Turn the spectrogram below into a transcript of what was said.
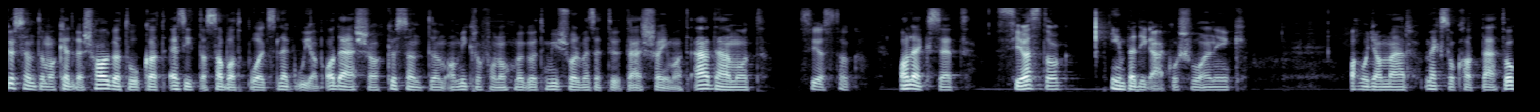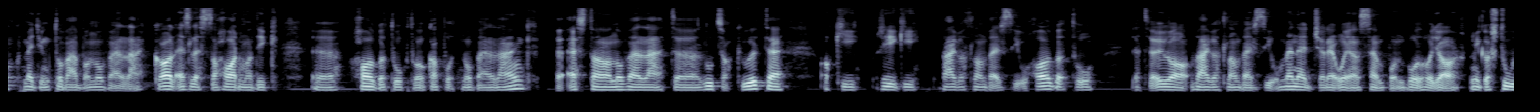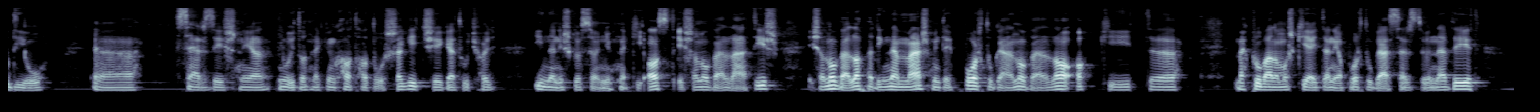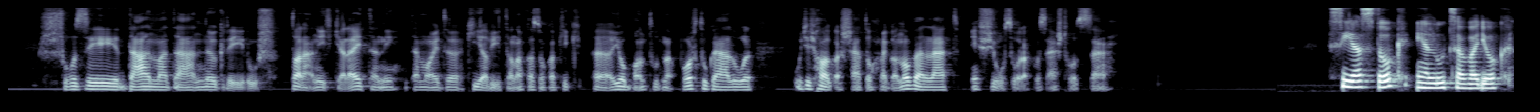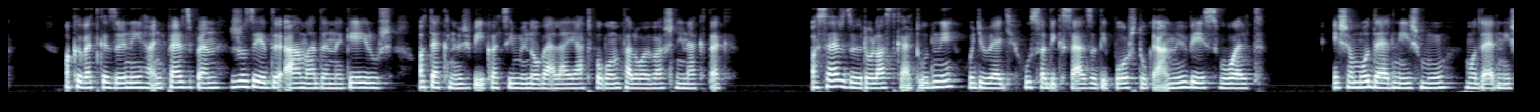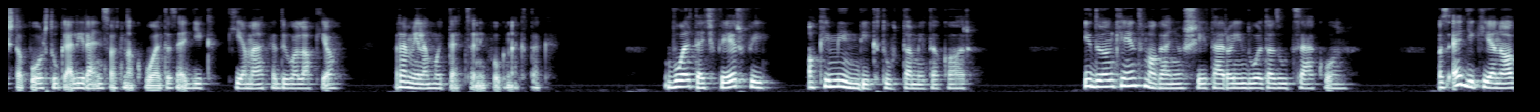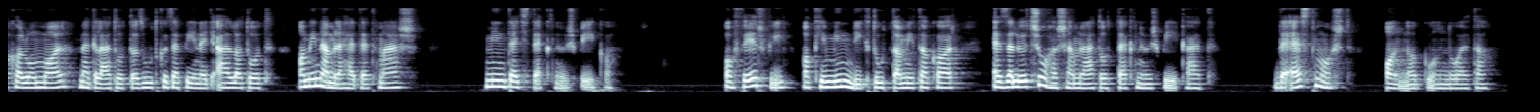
Köszöntöm a kedves hallgatókat, ez itt a Szabadpolc legújabb adása. Köszöntöm a mikrofonok mögött műsorvezető társaimat, Ádámot. Sziasztok! Alexet. Sziasztok! Én pedig Ákos volnék. Ahogyan már megszokhattátok, megyünk tovább a novellákkal. Ez lesz a harmadik uh, hallgatóktól kapott novellánk. Ezt a novellát uh, Luca küldte, aki régi vágatlan verzió hallgató, illetve ő a vágatlan verzió menedzsere olyan szempontból, hogy a, még a stúdió e, szerzésnél nyújtott nekünk hatható segítséget, úgyhogy innen is köszönjük neki azt, és a novellát is, és a novella pedig nem más, mint egy portugál novella, akit e, megpróbálom most kiejteni a portugál szerző nevét, José Dalmada Nögrérus. Talán így kell ejteni, de majd kiavítanak azok, akik jobban tudnak portugálul, úgyhogy hallgassátok meg a novellát, és jó szórakozást hozzá! Sziasztok, én Luca vagyok. A következő néhány percben José de Almada Negeiros a Teknős Béka című novelláját fogom felolvasni nektek. A szerzőről azt kell tudni, hogy ő egy 20. századi portugál művész volt, és a modernizmú, modernista portugál irányzatnak volt az egyik kiemelkedő alakja. Remélem, hogy tetszeni fog nektek. Volt egy férfi, aki mindig tudta, mit akar. Időnként magányos sétára indult az utcákon. Az egyik ilyen alkalommal meglátott az út közepén egy állatot, ami nem lehetett más, mint egy teknős béka. A férfi, aki mindig tudta, mit akar, ezelőtt sohasem látott teknős békát. De ezt most annak gondolta.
